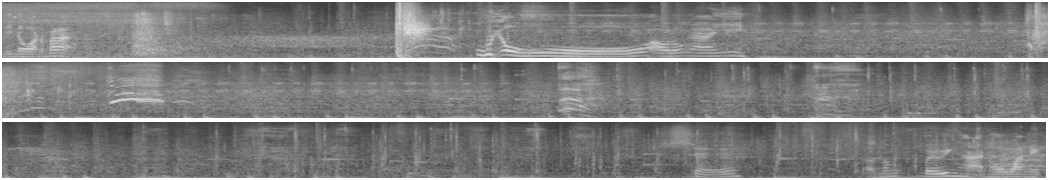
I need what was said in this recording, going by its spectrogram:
มีนอนปะน่ะ อุ้ย โอ้โห เอาแล้วไง เสเราต้องไปวิ่งหาโนวันอีก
